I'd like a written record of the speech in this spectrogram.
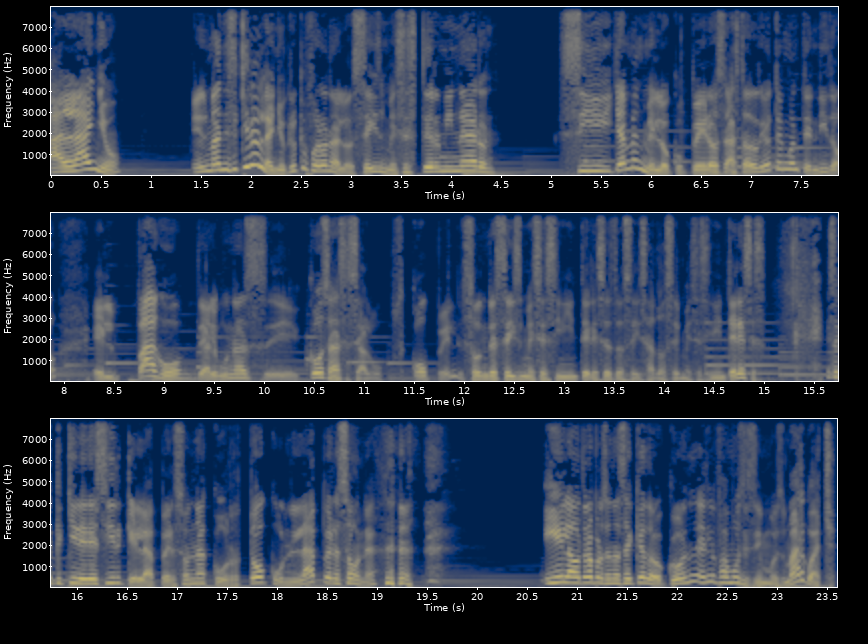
Al año, es más, ni siquiera al año, creo que fueron a los seis meses, terminaron. Sí, llámenme loco, pero hasta donde yo tengo entendido, el pago de algunas eh, cosas, salvo pues, Coppel, son de 6 meses sin intereses, de 6 a 12 meses sin intereses. ¿Eso qué quiere decir? Que la persona cortó con la persona y la otra persona se quedó con el famosísimo smartwatch.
